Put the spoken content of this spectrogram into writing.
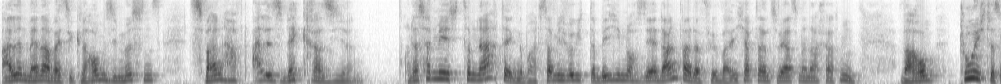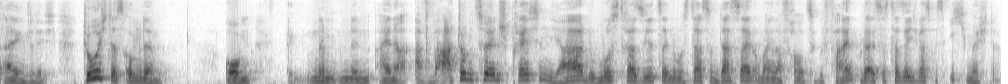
alle Männer, weil sie glauben, sie müssen es, zwanghaft alles wegrasieren. Und das hat mich zum Nachdenken gebracht. Das hat mich wirklich, da bin ich ihm noch sehr dankbar dafür, weil ich habe dann zuerst mal nachgedacht, hm, warum tue ich das eigentlich? Tue ich das, um, eine, um eine, einer Erwartung zu entsprechen? Ja, du musst rasiert sein, du musst das und das sein, um einer Frau zu gefallen? Oder ist das tatsächlich was, was ich möchte?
